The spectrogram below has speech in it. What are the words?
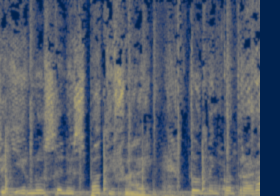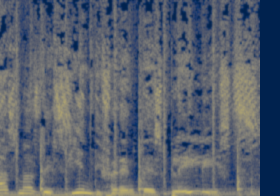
Seguirnos en Spotify, donde encontrarás más de 100 diferentes playlists.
